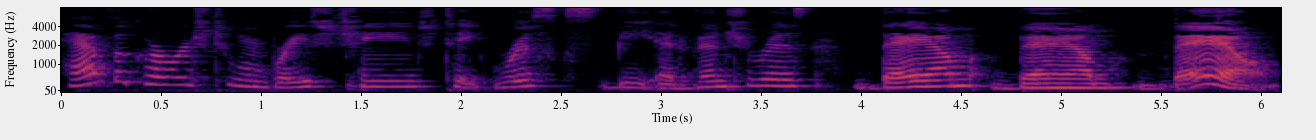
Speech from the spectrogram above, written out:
Have the courage to embrace change, take risks, be adventurous. Bam, bam, bam.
